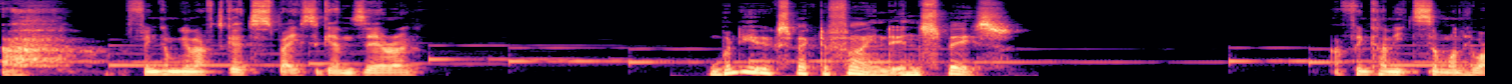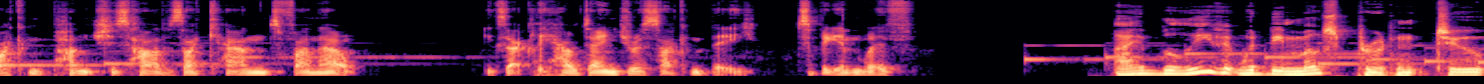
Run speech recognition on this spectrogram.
Ugh. I think I'm going to have to go to space again, Zero. What do you expect to find in space? I think I need someone who I can punch as hard as I can to find out exactly how dangerous I can be to begin with. I believe it would be most prudent to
